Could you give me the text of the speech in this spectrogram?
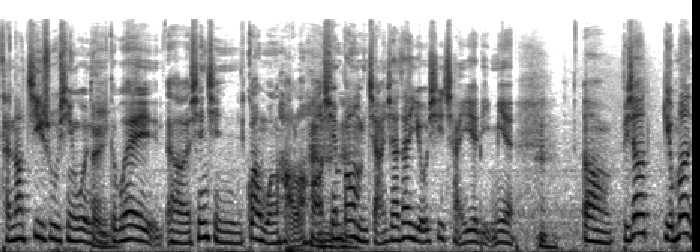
谈到技术性问题，可不可以呃，先请冠文好了哈，先帮我们讲一下，在游戏产业里面，嗯，比较有没有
